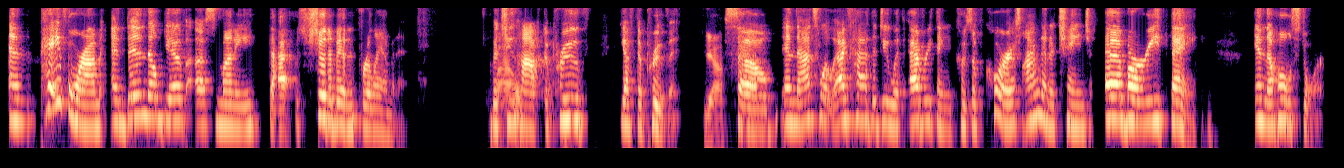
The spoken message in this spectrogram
and pay for them. And then they'll give us money that should have been for laminate. But you have to prove, you have to prove it. Yeah. So, and that's what I've had to do with everything because, of course, I'm going to change everything in the whole store.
